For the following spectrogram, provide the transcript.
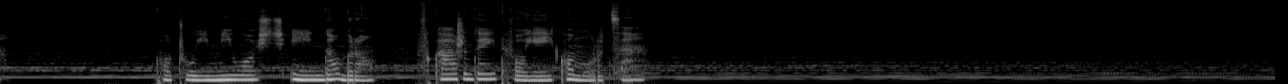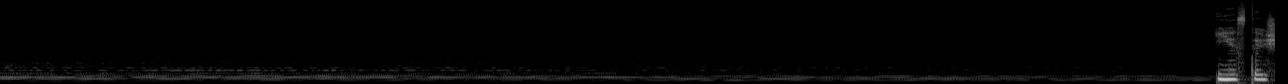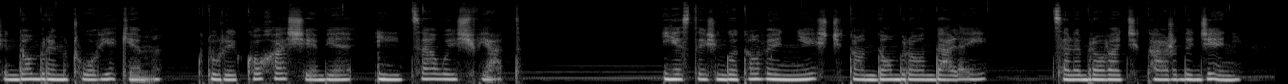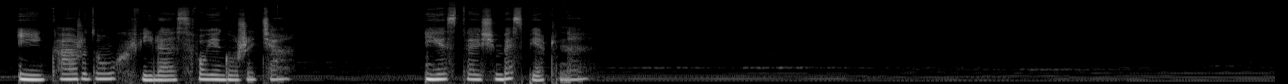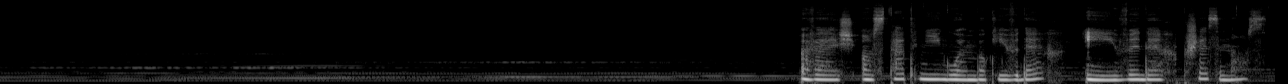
Poczuj miłość i dobro w każdej Twojej komórce. Jesteś dobrym człowiekiem, który kocha siebie i cały świat. Jesteś gotowy nieść to dobro dalej, celebrować każdy dzień i każdą chwilę swojego życia. Jesteś bezpieczny. Weź ostatni głęboki wdech i wydech przez nos.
